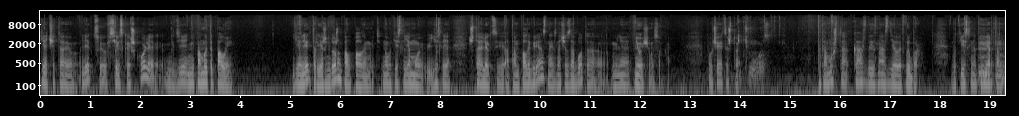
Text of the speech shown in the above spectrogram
Я читаю лекцию в сельской школе, где не помыты полы. Я лектор, я же не должен пол, полы мыть. Но вот если я мой, если я читаю лекции, а там полы грязные, значит забота у меня не очень высокая. Получается, что... Почему у вас? Потому что каждый из нас делает выбор. Вот если, например, там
